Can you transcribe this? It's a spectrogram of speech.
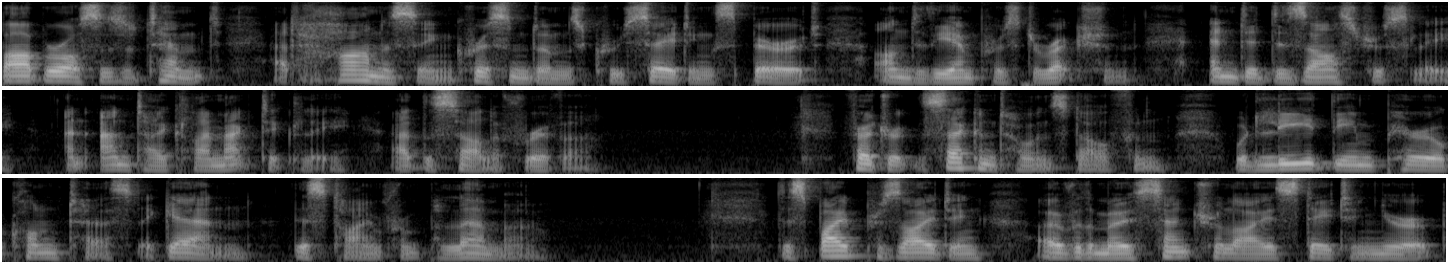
Barbarossa's attempt at harnessing Christendom's crusading spirit under the emperor's direction ended disastrously and anticlimactically at the Saleph River. Frederick II Hohenstaufen would lead the imperial contest again, this time from Palermo. Despite presiding over the most centralized state in Europe,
